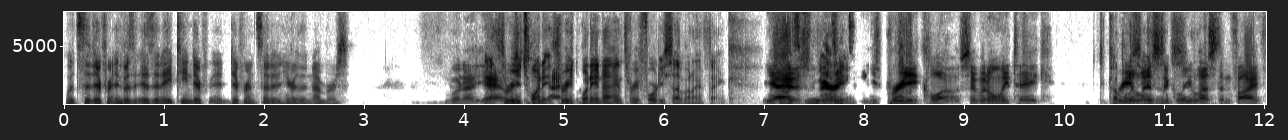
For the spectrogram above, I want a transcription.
What's the difference? Was is it 18 different difference? I didn't hear the numbers. What I, Yeah, yeah 320, 329, 347, I think. yeah, it That's was very. He's pretty close. It would only take A couple of realistically seasons. less than five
